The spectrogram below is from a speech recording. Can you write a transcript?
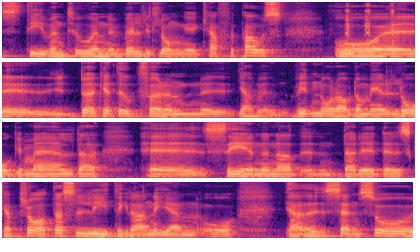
Steven tog en väldigt lång eh, kaffepaus och eh, dök inte upp förrän eh, ja, vid några av de mer lågmälda eh, scenerna eh, där det, där det ska pratas lite grann igen och Ja, sen så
